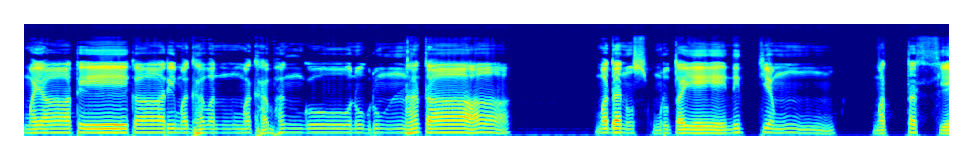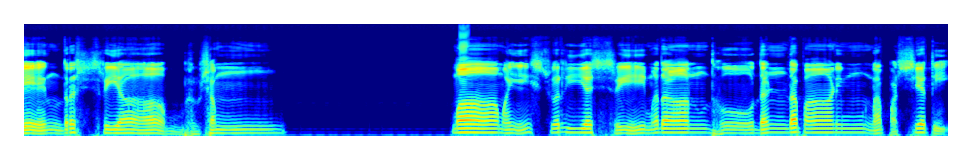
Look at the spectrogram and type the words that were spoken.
मया तेकारिमघवन्मखभङ्गोऽनुगृह्णता मदनुस्मृतये नित्यम् मत्तस्येन्द्रश्रिया भृशम् मामैश्वर्यश्रीमदान्धो दण्डपाणिम् न पश्यति।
